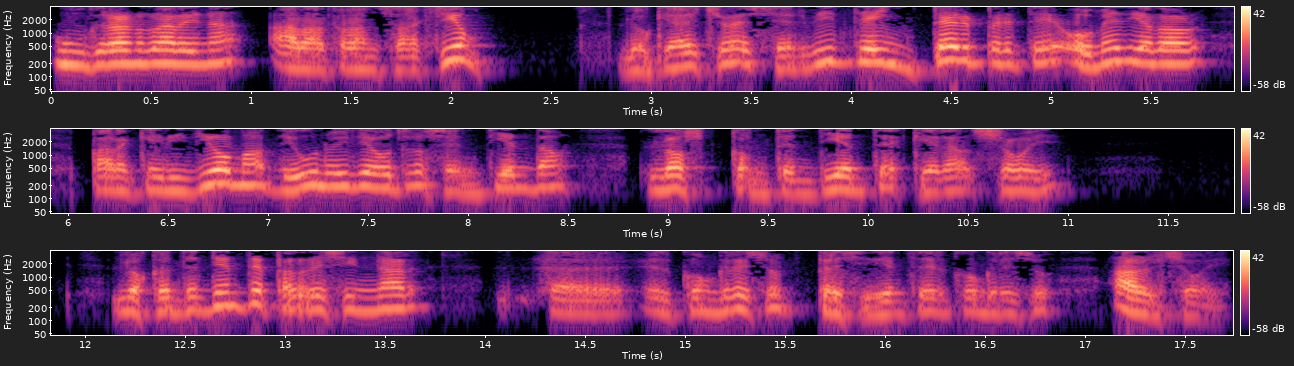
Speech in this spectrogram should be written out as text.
un grano de arena a la transacción. Lo que ha hecho es servir de intérprete o mediador para que el idioma de uno y de otro se entiendan los contendientes, que era PSOE, los contendientes para designar eh, el Congreso, presidente del Congreso, al PSOE.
